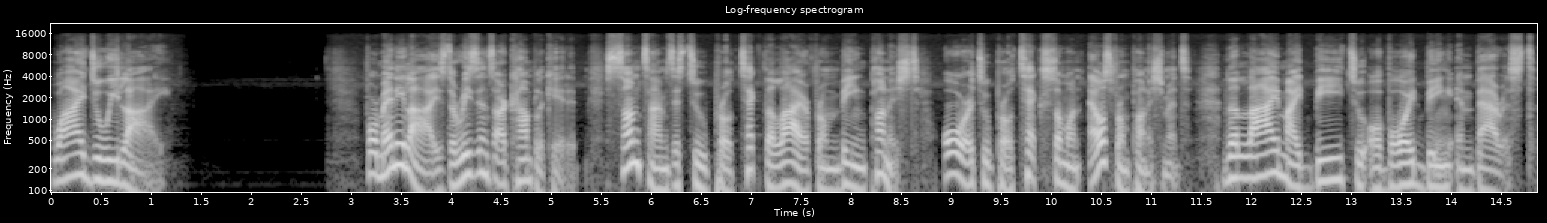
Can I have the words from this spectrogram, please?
Why do we lie? For many lies, the reasons are complicated. Sometimes it's to protect the liar from being punished or to protect someone else from punishment. The lie might be to avoid being embarrassed,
